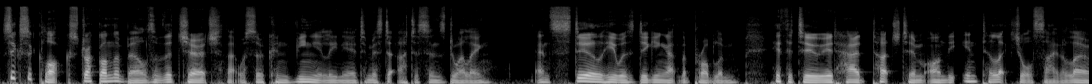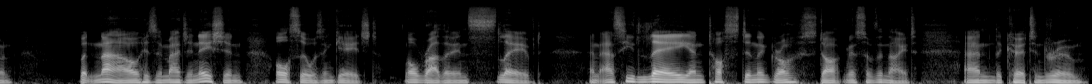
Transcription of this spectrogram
Six o'clock struck on the bells of the church that was so conveniently near to Mr. Utterson's dwelling, and still he was digging at the problem. Hitherto it had touched him on the intellectual side alone, but now his imagination also was engaged, or rather enslaved, and as he lay and tossed in the gross darkness of the night and the curtained room,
